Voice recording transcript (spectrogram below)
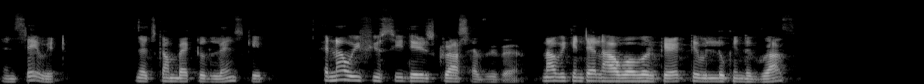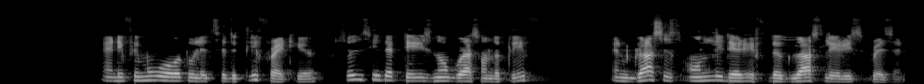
and save it, let's come back to the landscape. And now if you see there is grass everywhere. Now we can tell how our character will look in the grass. And if we move over to let's say the cliff right here, so you'll see that there is no grass on the cliff and grass is only there if the grass layer is present.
